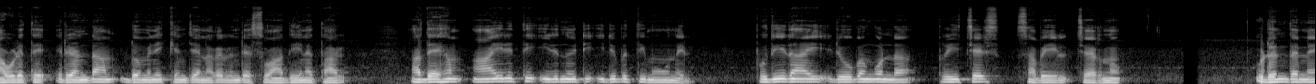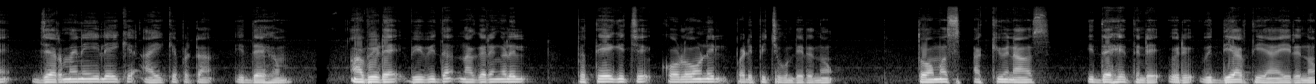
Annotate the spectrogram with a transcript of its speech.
അവിടുത്തെ രണ്ടാം ഡൊമിനിക്കൻ ജനറലിന്റെ സ്വാധീനത്താൽ അദ്ദേഹം ആയിരത്തി ഇരുന്നൂറ്റി ഇരുപത്തി മൂന്നിൽ പുതിയതായി രൂപം കൊണ്ട പ്രീച്ചേഴ്സ് സഭയിൽ ചേർന്നു. ഉടൻ തന്നെ ജർമ്മനിയിലേക്ക് അയക്കപ്പെട്ട ഇദ്ദേഹം അവിടെ വിവിധ നഗരങ്ങളിൽ പ്രത്യേകിച്ച് കൊളോണിൽ പഠിപ്പിച്ചുകൊണ്ടിരുന്നു. തോമസ് അക്യുനാസ് ഇദ്ദേഹത്തിന്റെ ഒരു വിദ്യാർത്ഥിയായിരുന്നു.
